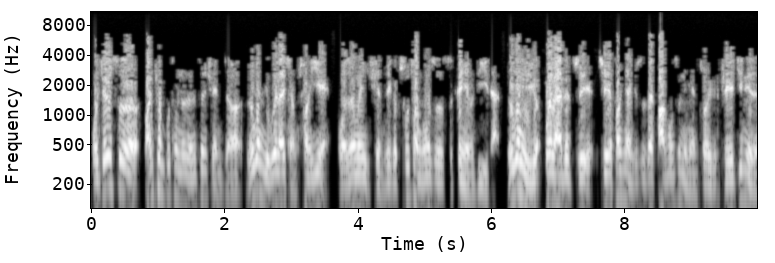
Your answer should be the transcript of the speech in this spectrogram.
我觉得是完全不同的人生选择。如果你未来想创业，我认为选择一个初创公司是更有利的。如果你未来的职业职业方向就是在大公司里面做一个职业经理人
